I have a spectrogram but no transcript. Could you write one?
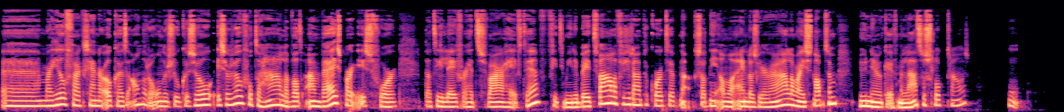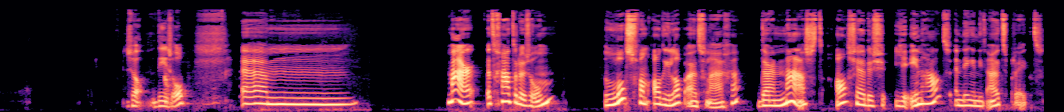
Uh, maar heel vaak zijn er ook uit andere onderzoeken, zo is er zoveel te halen wat aanwijsbaar is voor dat die lever het zwaar heeft. Hè? Vitamine B12 als je daar tekort hebt. Nou, ik zal het niet allemaal eindeloos weer herhalen, maar je snapt hem. Nu neem ik even mijn laatste slok trouwens. Hm. Zo, die is op. Um, maar het gaat er dus om, los van al die labuitslagen, daarnaast, als jij dus je inhoudt en dingen niet uitspreekt,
